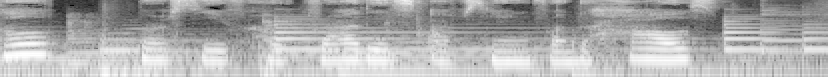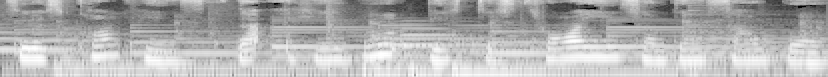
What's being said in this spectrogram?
girl perceived her brother's absence from the house, she was convinced that he would be destroying something somewhere.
